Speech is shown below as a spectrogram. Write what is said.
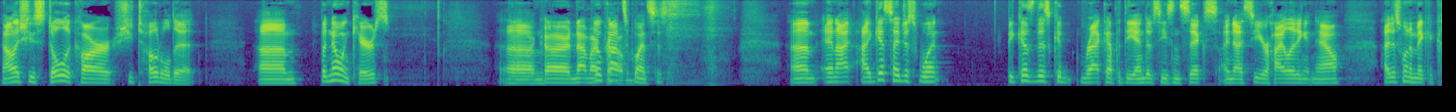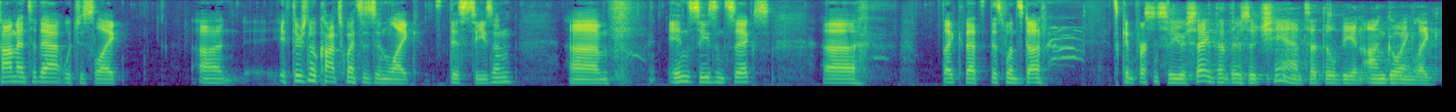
Not only she stole a car, she totaled it. Um, but no one cares. Not my car, not my no problem. consequences. um, and I, I guess I just want because this could rack up at the end of season six. And I see you're highlighting it now. I just want to make a comment to that, which is like, uh, if there's no consequences in like this season, um, in season six, uh, like that's this one's done. it's confirmed. So you're saying that there's a chance that there'll be an ongoing like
